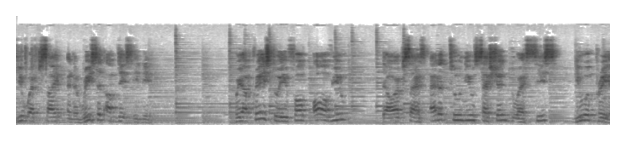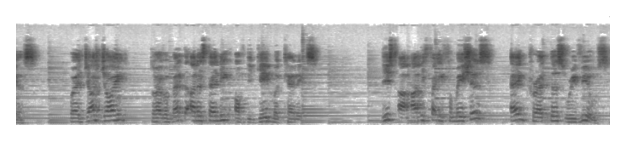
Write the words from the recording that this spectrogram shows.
guild website and the recent updates in it. We are pleased to inform all of you that our website has added two new sessions to assist newer players have just joined to have a better understanding of the game mechanics. These are artifact informations and characters reviews.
